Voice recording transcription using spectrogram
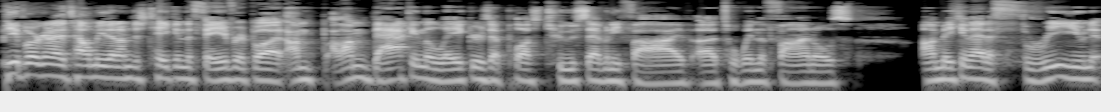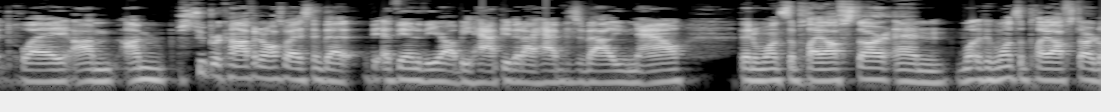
People are going to tell me that I'm just taking the favorite, but I'm, I'm backing the Lakers at plus 275, uh, to win the finals. I'm making that a three unit play. I'm, I'm super confident. Also, I just think that at the end of the year, I'll be happy that I have this value now Then once the playoffs start. And once the playoffs start,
